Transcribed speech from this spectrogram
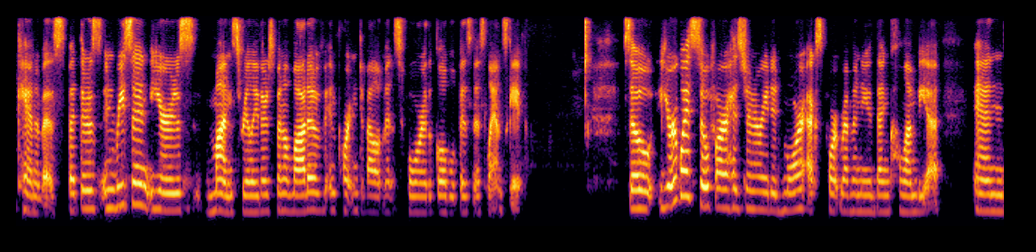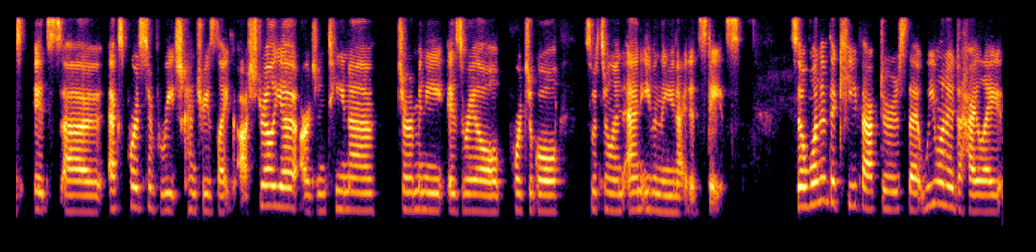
cannabis. But there's in recent years months really there's been a lot of important developments for the global business landscape so Uruguay so far has generated more export revenue than Colombia. And its uh, exports have reached countries like Australia, Argentina, Germany, Israel, Portugal, Switzerland, and even the United States. So, one of the key factors that we wanted to highlight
